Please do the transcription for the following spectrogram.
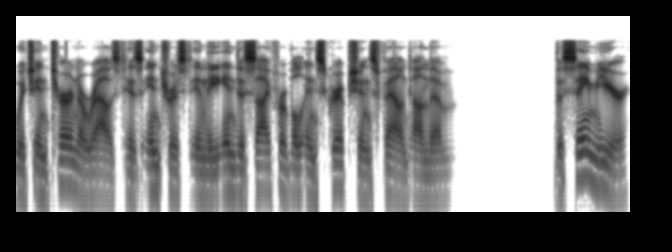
which in turn aroused his interest in the indecipherable inscriptions found on them. The same year,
